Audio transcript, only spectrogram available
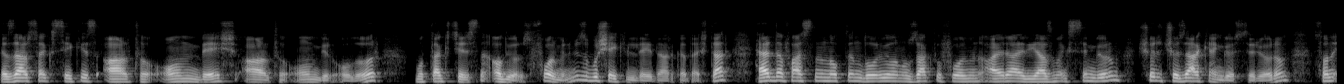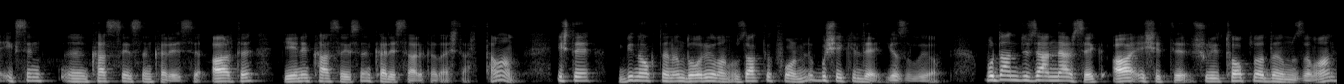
Yazarsak 8 artı 15 artı 11 olur mutlak içerisine alıyoruz. Formülümüz bu şekildeydi arkadaşlar. Her defasında noktanın doğru olan uzaklık formülünü ayrı ayrı yazmak istemiyorum. Şöyle çözerken gösteriyorum. Sonra x'in e, katsayısının karesi artı y'nin katsayısının karesi arkadaşlar. Tamam. İşte bir noktanın doğru olan uzaklık formülü bu şekilde yazılıyor. Buradan düzenlersek a eşittir. Şurayı topladığımız zaman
